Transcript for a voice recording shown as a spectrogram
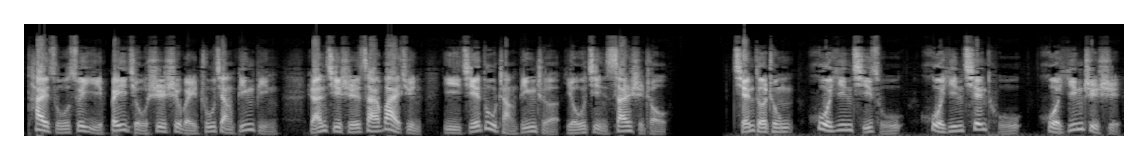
太祖虽以杯酒诗视为诸将兵柄，然其实在外郡以节度掌兵者犹近三十州。钱德中或因其族，或因迁徒，或因志士，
